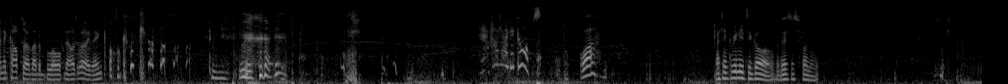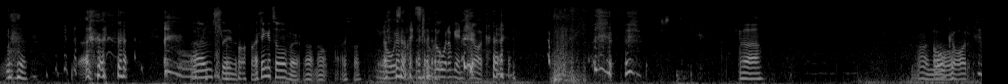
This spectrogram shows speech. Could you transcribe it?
that's fine. I'm sorry. Is it, is it over yet? Is it over yet? Oh, I think it's over. Let's do it again. No, oh my god, let's see. I've got cramps now. oh god. And the cops are about to blow up now, I think. what? I think we need to go, but this is funny. I'm straight I think it's over. No, no, I fucked. No, it's not. No, I'm getting shot. Uh, oh, no. god.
